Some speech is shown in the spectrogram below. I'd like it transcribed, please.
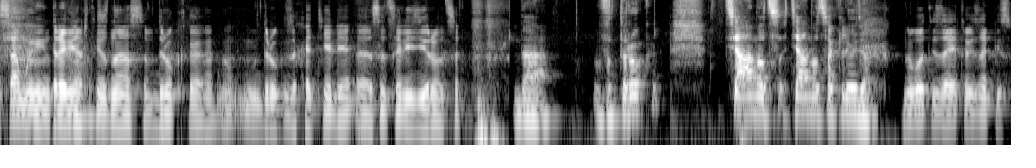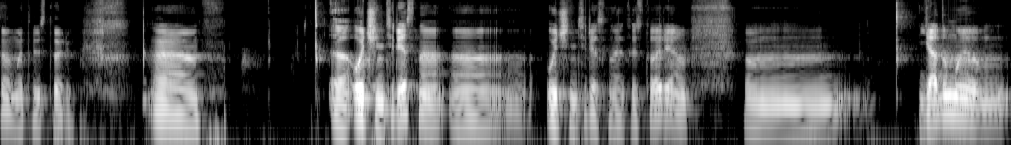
Самые интроверты из нас вдруг, э, вдруг захотели э, социализироваться. Да, вдруг тянутся, тянутся к людям. Ну вот из-за этого и записываем эту историю. Э, очень интересно, очень интересная эта история. Я думаю,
